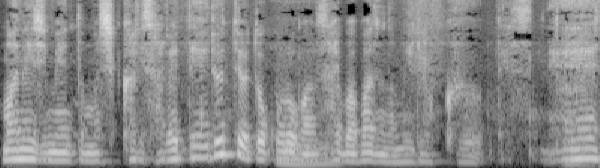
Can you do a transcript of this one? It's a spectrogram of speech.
マネジメントもしっかりされているというところがサイバーバズの魅力ですね。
